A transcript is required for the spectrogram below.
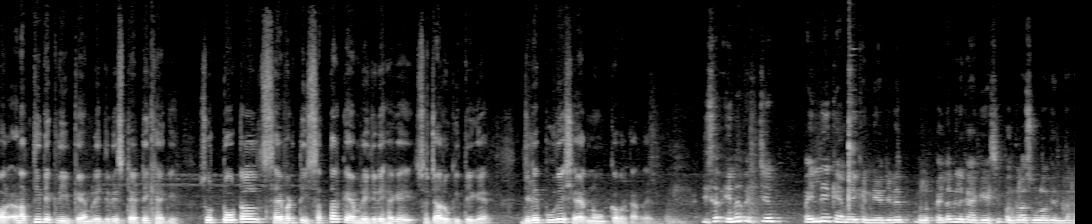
ਔਰ 29 ਦੇ ਕਰੀਬ ਕੈਮਰੇ ਜਿਹੜੇ ਸਟੈਟਿਕ ਹੈਗੇ। ਸੋ ਟੋਟਲ 70 70 ਕੈਮਰੇ ਜਿਹੜੇ ਹੈਗੇ, ਸੁਚਾਰੂ ਕੀਤੇ ਗਏ, ਜਿਹੜੇ ਪੂਰੇ ਸ਼ਹਿਰ ਨੂੰ ਕਵਰ ਕਰ ਰਹੇ ਨੇ। ਜੀ ਸਰ, ਇਹਨਾਂ ਵਿੱਚ ਪਹਿਲੇ ਕੈਮਰੇ ਕਿੰਨੇ ਆ? ਜਿਹੜੇ ਮਤਲਬ ਪਹਿਲਾਂ ਵੀ ਲਗਾਏ ਗਏ ਸੀ 15 16 ਦੇ ਅੰਦਰ।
